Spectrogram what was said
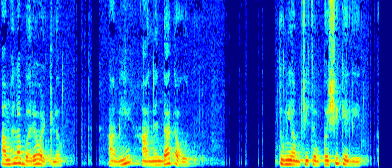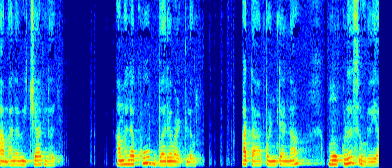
आम्हाला बरं वाटलं. आम्ही आनंदात आहोत. तुम्ही आमची चौकशी केलीत आम्हाला विचारलं आम्हाला खूप बरं वाटलं. आता आपण त्यांना मोकळं सोडूया.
